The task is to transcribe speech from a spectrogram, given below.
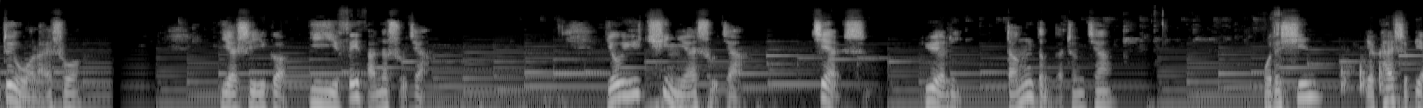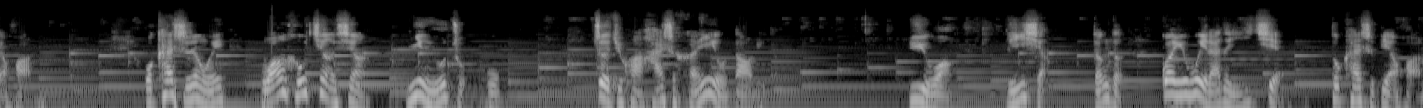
对我来说。也是一个意义非凡的暑假。由于去年暑假见识、阅历等等的增加，我的心也开始变化了。我开始认为“王侯将相宁有种乎”这句话还是很有道理的。欲望、理想等等，关于未来的一切都开始变化了。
